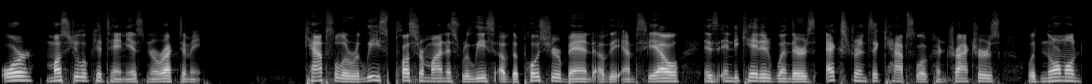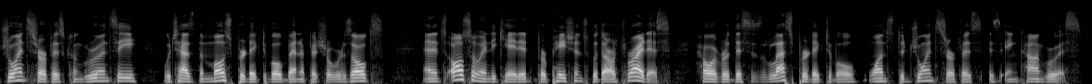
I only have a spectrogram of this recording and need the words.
or musculocutaneous neurectomy. Capsular release plus or minus release of the posterior band of the MCL is indicated when there's extrinsic capsular contractures with normal joint surface congruency, which has the most predictable beneficial results, and it's also indicated for patients with arthritis. However, this is less predictable once the joint surface is incongruous.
